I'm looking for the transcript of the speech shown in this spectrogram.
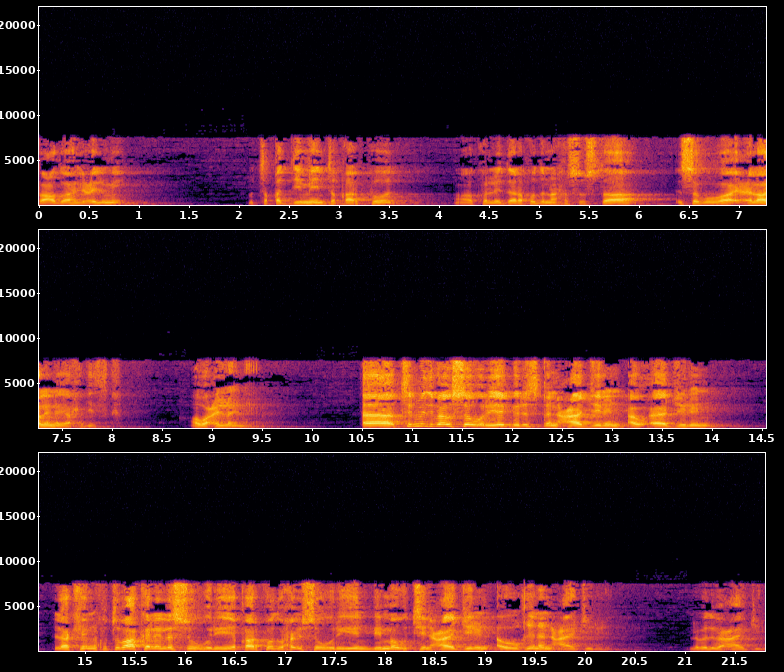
bacdu ahlicilmi mutaqadimiinta qaarkood kolley daara qudna xusuustaa isagu waa iclaalinaya xadiiska oo waa cilaynaya tirmidi baa u soo wariyey birisqin caajilin aw aajilin laakiin kutubaha kale la soo wariyey qaarkood waxay u soo wariyeen bimowtin caajilin aw ghinan caajilin. Labaduba caajil.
